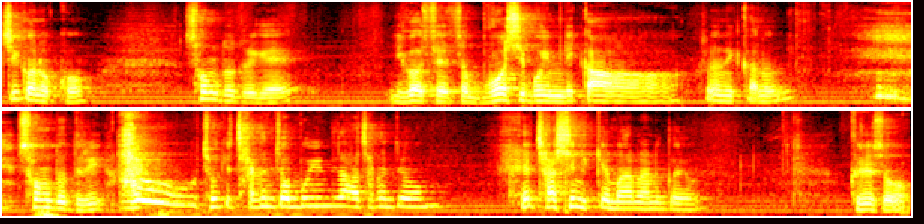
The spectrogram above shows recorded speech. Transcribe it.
찍어놓고 성도들에게 이것에서 무엇이 보입니까? 그러니까는 성도들이 아유 저기 작은 점 보입니다 작은 점 자신 있게 말하는 거예요. 그래서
